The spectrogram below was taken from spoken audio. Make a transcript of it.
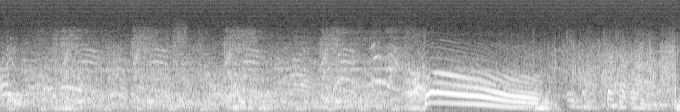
Whoa! APOC.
